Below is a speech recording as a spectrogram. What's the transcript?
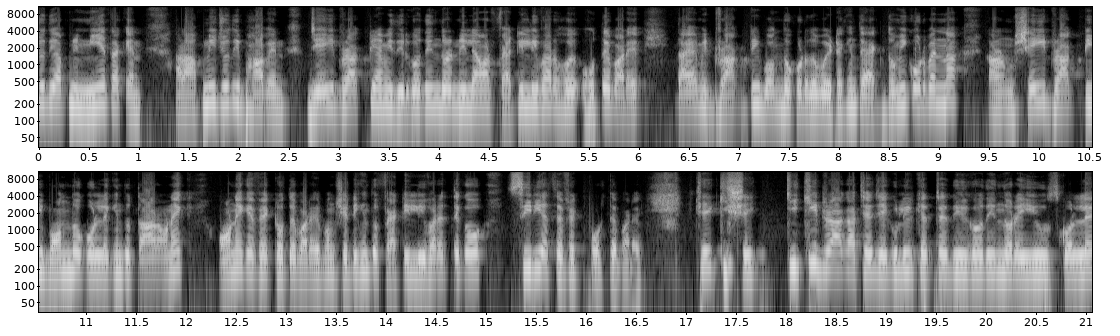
যদি আপনি নিয়ে থাকেন আর আপনি যদি ভাবেন যে এই ড্রাগটি আমি দীর্ঘদিন ধরে নিলে আমার ফ্যাটি লিভার হতে পারে, তাই আমি ড্রাগটি বন্ধ করে দেবো, এটা কিন্তু একদমই করবেন না। কারণ সেই ড্রাগটি বন্ধ করলে কিন্তু তার অনেক অনেক এফেক্ট হতে পারে এবং সেটি কিন্তু ফ্যাটি লিভারের থেকেও সিরিয়াস এফেক্ট পড়তে পারে। সেই কি সেই কি কি ড্রাগ আছে যেগুলির ক্ষেত্রে দীর্ঘদিন ধরে ইউজ করলে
